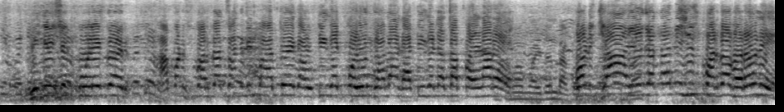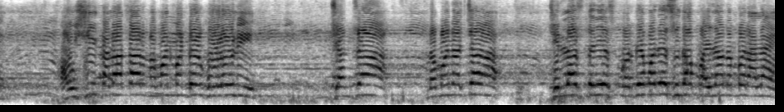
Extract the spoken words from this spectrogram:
विजय कोळेकर आपण स्पर्धा चांगली पाहतोय. गावठी गट पळून झाला. घाटी गट आता पळणार आहे. पण ज्या आयोजकांनी ही स्पर्धा भरवली हौशी कलाकार नमन मंडळ गोळवली ज्यांचा नमनाच्या जिल्हास्तरीय स्पर्धेमध्ये सुद्धा पहिला नंबर आलाय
